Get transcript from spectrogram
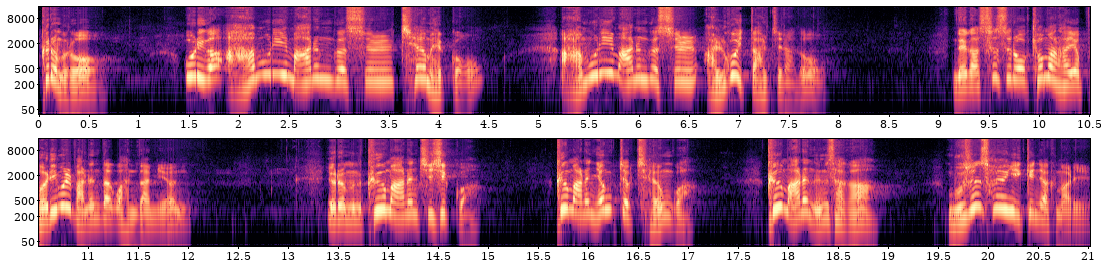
그러므로 우리가 아무리 많은 것을 체험했고 아무리 많은 것을 알고 있다 할지라도 내가 스스로 교만하여 버림을 받는다고 한다면 여러분 그 많은 지식과 그 많은 영적 체험과 그 많은 은사가 무슨 소용이 있겠냐 그 말이에요.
